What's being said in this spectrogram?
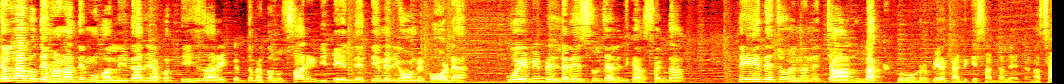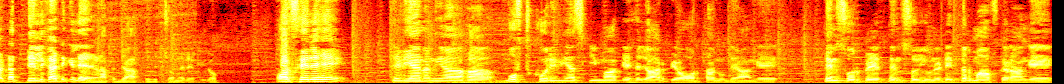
ਕੱਲਾ ਲੁਧਿਆਣਾ ਤੇ ਮੋਹਾਲੀ ਦਾ ਜੇ ਆਪਾਂ 30000 ਏਕੜ ਤਾਂ ਮੈਂ ਤੁਹਾਨੂੰ ਸਾਰੀ ਡਿਟੇਲ ਦਿੱਤੀ ਹੈ, ਮੇਰੀ ਔਨ ਰਿਕਾਰਡ ਹੈ। ਕੋਈ ਵੀ ਬਿਲਡਰ ਇਸ ਨੂੰ ਚੈਲੰਜ ਕਰ ਸਕਦਾ ਤੇ ਇਹਦੇ ਚੋਂ ਇਹਨਾਂ ਨੇ 4 ਲੱਖ ਕਰੋੜ ਰੁਪਇਆ ਕੱਢ ਕੇ ਸਾਡਾ ਲੈ ਜਾਣਾ, ਸਾਡਾ ਦਿਲ ਕੱਢ ਕੇ ਲੈ ਜਾਣਾ ਪੰਜਾਬ ਦੇ ਵਿੱਚੋਂ ਮੇਰੇ ਵੀਰੋ। ਔਰ ਫਿਰ ਇਹ ਜਿਹੜੀਆਂ ਇਹਨਾਂ ਦੀਆਂ ਆਹ ਮੁਫਤ ਦੀਆਂ ਸਕੀਮਾਂ ਕਿ 1000 ਰੁਪਇਆ ਔਰਤਾਂ ਨੂੰ ਦੇਵਾਂਗੇ 300 ਰੁਪਏ 300 ਯੂਨਿਟ ਇੱਧਰ ਮਾਫ ਕਰਾਂਗੇ,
